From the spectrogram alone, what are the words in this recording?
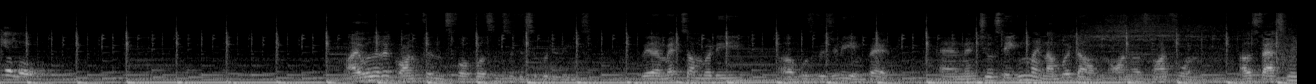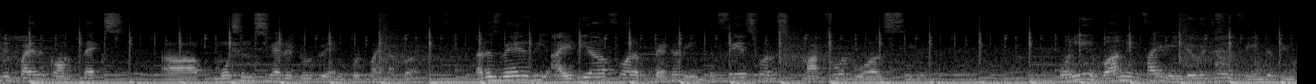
Hello. I was at a conference for persons with disabilities where I met somebody uh, who's visually impaired, and when she was taking my number down on her smartphone, I was fascinated by the complex uh, motions she had to do to input my number. That is where the idea for a better interface for a smartphone was seeded. Only one in five individuals we interviewed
